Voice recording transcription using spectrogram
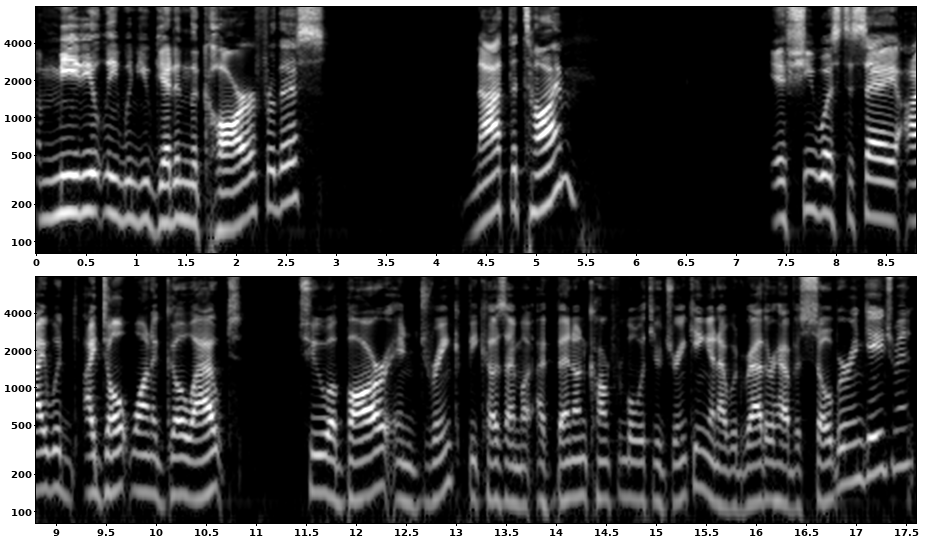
Immediately when you get in the car for this, not the time. If she was to say, I would, I don't want to go out to a bar and drink because I'm, uh, I've been uncomfortable with your drinking and I would rather have a sober engagement,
